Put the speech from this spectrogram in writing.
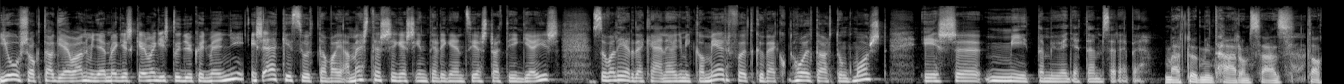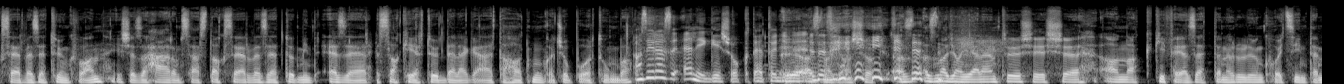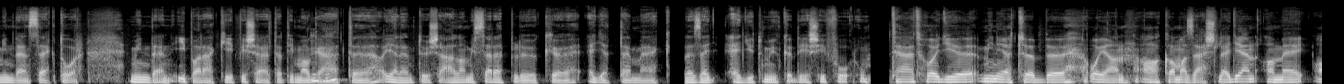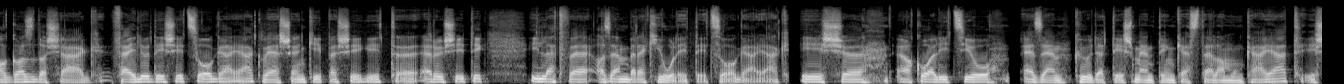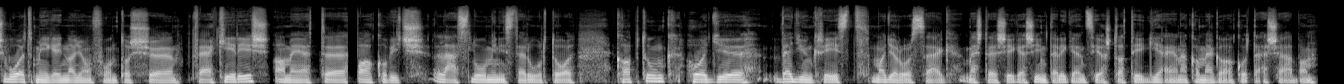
jó sok tagja van, mindjárt meg is kér, meg is tudjuk, hogy mennyi, és elkészült tavaly a mesterséges intelligencia stratégia is, szóval érdekelne, hogy mik a mérföldkövek, hol tartunk most, és mi itt a műegyetem szerepe. Már több mint 300 tagszervezetünk van, és ez a 300 tagszervezet több mint ezer szakértőt delegált a hat munkacsoportunkba. Azért az eléggé sok. Tehát, hogy ez az, nagyon sok. Az, az nagyon jelentős, és annak kifejezetten örülünk, hogy szinte minden szektor, minden iparág képviselteti magát, uh-huh. a jelentős állami szereplők, egyetemek, ez egy együttműködési fórum. Tehát, hogy minél több olyan alkalmazás legyen, amely a gazdaság fejlődését szolgálják, versenyképességét erősítik, illetve az emberek jólétét szolgálják. És a koalíció ezen küldetés mentén kezdte el a munkáját, és volt még egy nagyon fontos felkérés, amelyet Palkovics László miniszter úrtól kaptunk, hogy vegyünk részt Magyarország mesterséges intelligencia stratégiájának a megalkotásában.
